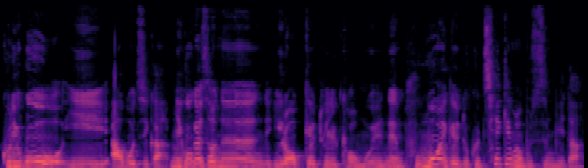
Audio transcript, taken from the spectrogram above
그리고 이 아버지가 미국에서는 이렇게 될 경우에는 부모에게도 그 책임을 묻습니다.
